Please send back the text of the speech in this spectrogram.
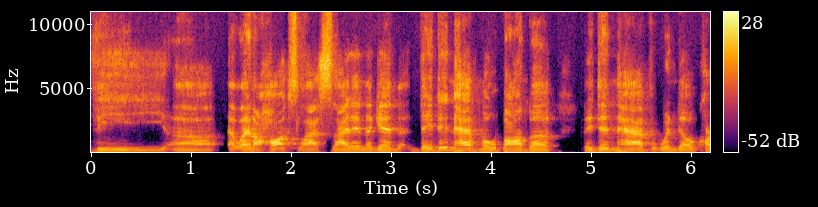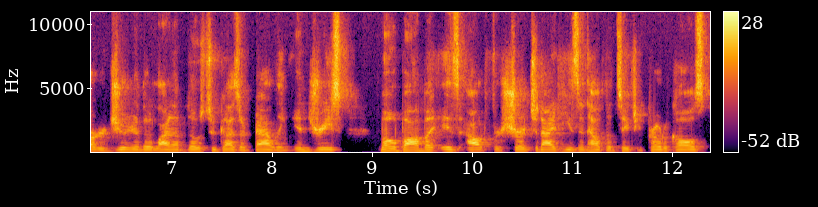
the uh, Atlanta Hawks last night. And again, they didn't have Mo Bamba. They didn't have Wendell Carter Jr. in their lineup. Those two guys are battling injuries. Mo Bamba is out for sure tonight. He's in health and safety protocols.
